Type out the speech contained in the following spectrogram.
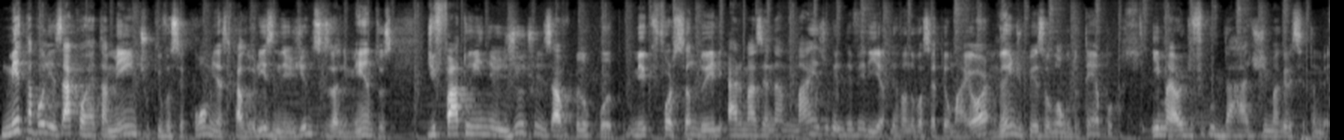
metabolizar corretamente o que você come, as calorias e energia dos seus alimentos, de fato em energia utilizável pelo corpo, meio que forçando ele a armazenar mais do que ele deveria, levando você a ter um maior ganho de peso ao longo do tempo e maior dificuldade de emagrecer também.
